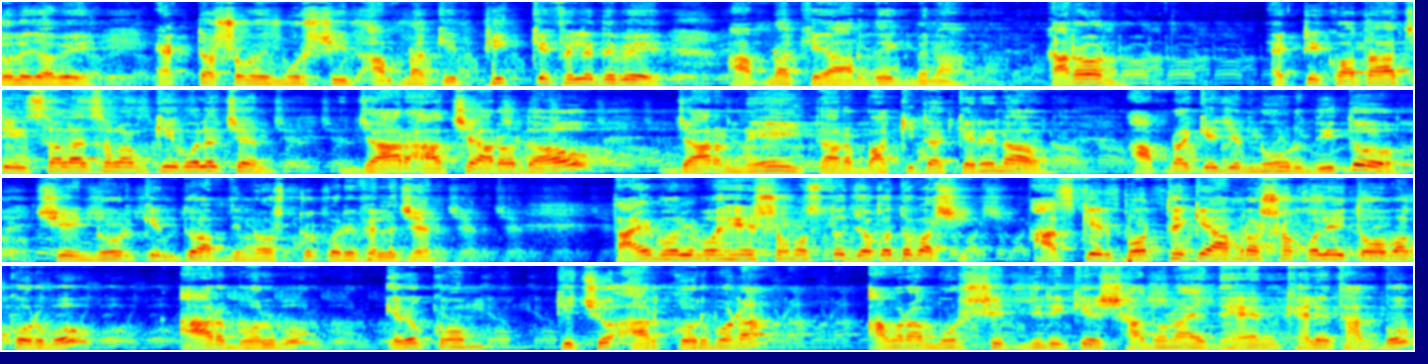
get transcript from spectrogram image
চলে যাবে। একটা সময় মুর্শিদ আপনাকে ফিককে ফেলে দেবে, আপনাকে আর দেখবে না। কারণ একটি কথা আছে, ঈসা আলাহ সাল্লাম কি বলেছেন? যার আছে আরও দাও, যার নেই তার বাকিটা কেড়ে নাও। আপনাকে যে নূর দিত, সেই নূর কিন্তু আপনি নষ্ট করে ফেলেছেন। তাই বলব, হে সমস্ত জগতবাসী আজকের পর থেকে আমরা সকলেই তওবা করব। আর বলব, এরকম কিছু আর করব না। আমরা মুর্শিদ নিরিকে সাধনায় ধ্যান খেলে থাকব,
